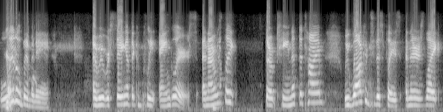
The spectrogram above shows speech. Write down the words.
Little Bimini, and we were staying at the Compleat Anglers, and I was like 13 at the time. We walk into this place, and there's like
